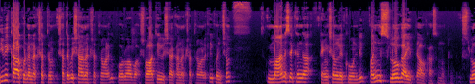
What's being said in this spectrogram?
ఇవి కాకుండా నక్షత్రం శతభిష నక్షత్రం వాళ్ళకి పూర్వ స్వాతి విశాఖ నక్షత్రం వాళ్ళకి కొంచెం మానసికంగా టెన్షన్లు ఎక్కువ ఉండి పని స్లోగా అయితే అవకాశం ఉంటుంది. స్లో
